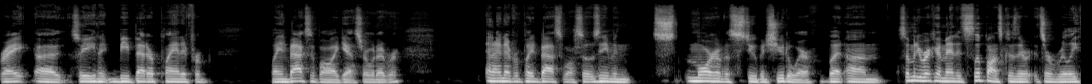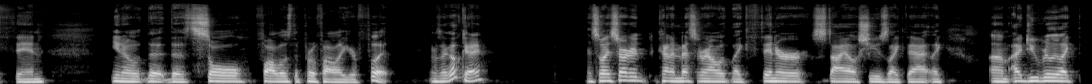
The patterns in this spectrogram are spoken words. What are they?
right? Uh, so you can be better planted for playing basketball, I guess, or whatever. And I never played basketball, so it was even more of a stupid shoe to wear. But um, somebody recommended slip-ons because it's a really thin, you know, the the sole follows the profile of your foot. I was like, okay. And so I started kind of messing around with like thinner style shoes like that. Like, um, I do really like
